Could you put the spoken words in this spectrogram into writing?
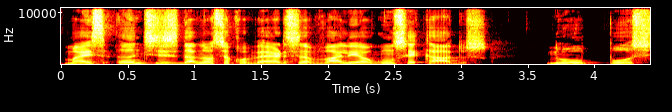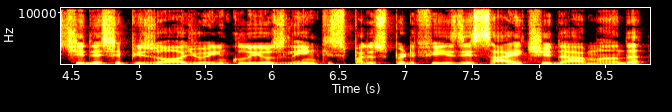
Mas antes da nossa conversa, vale alguns recados. No post desse episódio eu incluí os links para os perfis e site da Amanda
